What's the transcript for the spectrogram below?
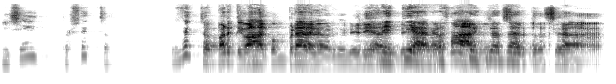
Y sí, perfecto. Perfecto. Aparte vas a comprar a la verdulería De de, Gran. Hermano, ¿no es cierto? O sea,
